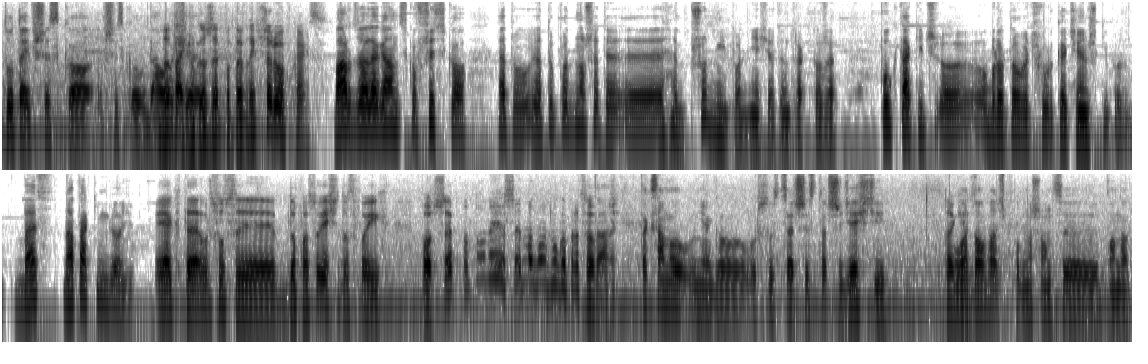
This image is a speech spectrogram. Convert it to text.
tutaj wszystko, wszystko udało no tak, się. tylko że po pewnych przeróbkach. Bardzo elegancko wszystko. Ja tu, ja tu podnoszę, te, e, przód mi podniesie w tym traktorze. Pług taki obrotowy, czwórkę ciężki, bez, na takim gazie. Jak te Ursusy dopasuje się do swoich potrzeb, no to one jeszcze mogą długo pracować. tak. tak samo u niego Ursus C330, Tak jest. ładowacz podnoszący ponad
